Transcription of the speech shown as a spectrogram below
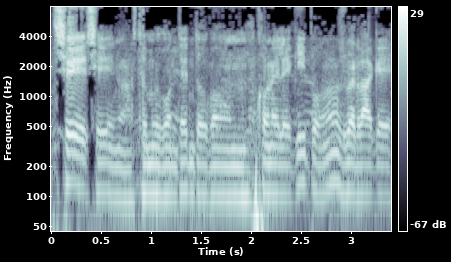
Sí, sí, no, estoy muy contento con, con el equipo, ¿no? Es verdad que,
